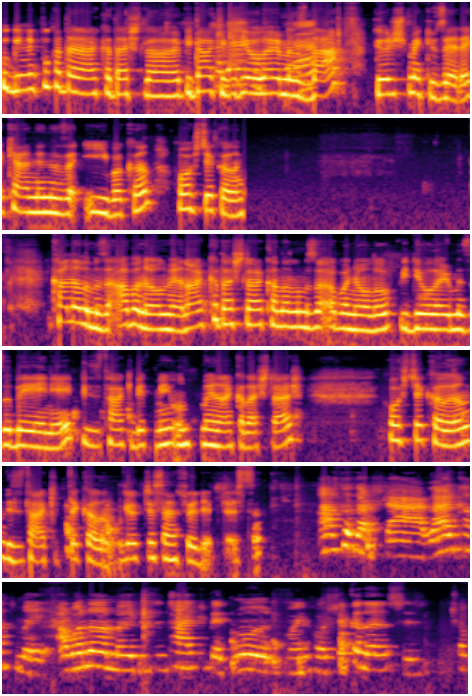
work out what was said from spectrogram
Bugünlük bu kadar arkadaşlar. Bir dahaki videolarımızda görüşmek üzere. Kendinize iyi bakın. Hoşçakalın. Kanalımıza abone olmayan arkadaşlar kanalımıza abone olup videolarımızı beğenip bizi takip etmeyi unutmayın arkadaşlar. Hoşçakalın. Bizi takipte kalın. Gökçe sen söyleyebilirsin. Arkadaşlar like atmayı, abone olmayı, bizi takip etmeyi unutmayın. Hoşçakalın. Sizi çok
